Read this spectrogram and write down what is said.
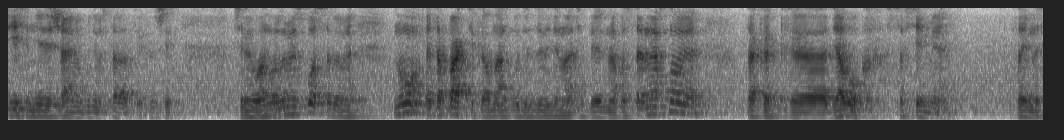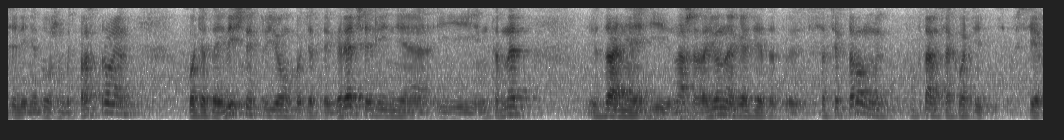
Если не решаемы, будем стараться их решить всеми возможными способами. Но эта практика у нас будет заведена теперь на постоянной основе, так как э, диалог со всеми слоями населения должен быть простроен. Хоть это и личный прием, хоть это и горячая линия, и интернет издание, и наша районная газета. То есть со всех сторон мы попытаемся охватить всех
